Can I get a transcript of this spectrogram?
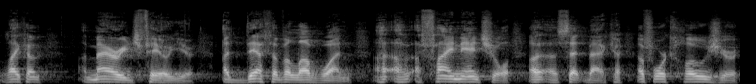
like a, a marriage failure, a death of a loved one, a, a financial a, a setback, a, foreclosure,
